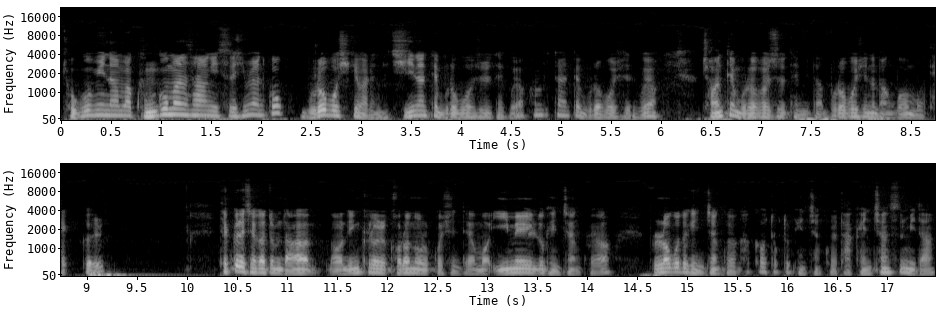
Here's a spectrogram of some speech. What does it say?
조금이나마 궁금한 사항이 있으시면 꼭 물어보시기 바랍니다. 지인한테 물어보셔도 되고요. 컴퓨터한테 물어보셔도 되고요. 저한테 물어보셔도 됩니다. 물어보시는 방법은 뭐 댓글, 댓글에 제가 좀 나, 어, 링크를 걸어 놓을 것인데요. 뭐 이메일도 괜찮고요. 블로그도 괜찮고요. 카카오톡도 괜찮고요. 다 괜찮습니다.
